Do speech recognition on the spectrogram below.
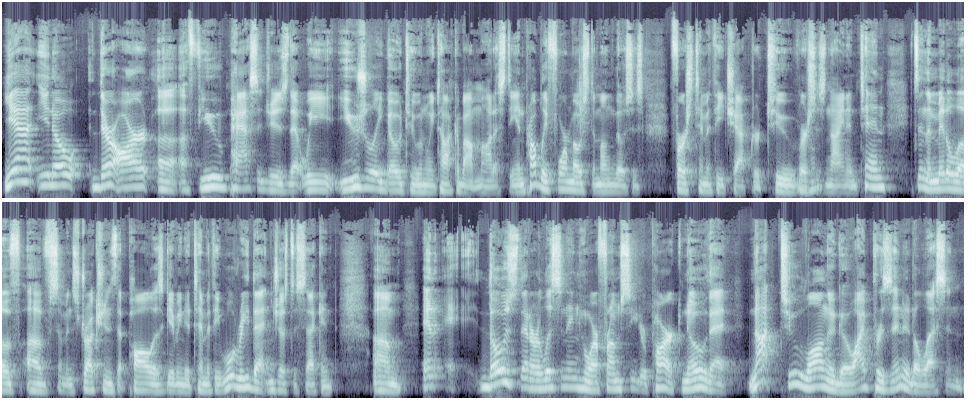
Yeah, you know, there are a, a, few passages that we usually go to when we talk about modesty, and probably foremost among those is 1 Timothy chapter 2, mm-hmm. verses mm-hmm. 9 and 10. It's in the middle of, of some instructions that Paul is giving to Timothy. We'll read that in just a second. Um, and eh, those that are listening who are from Cedar Park know that not too long ago, I presented a lesson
